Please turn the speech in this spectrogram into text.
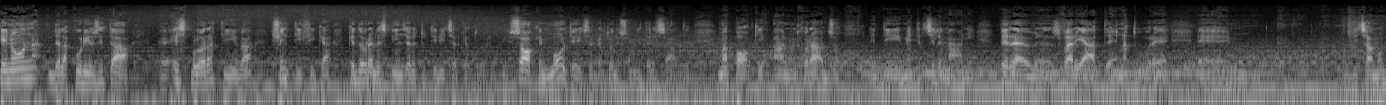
che non della curiosità eh, esplorativa, scientifica, che dovrebbe spingere tutti i ricercatori. Quindi so che molti ricercatori sono interessati, ma pochi hanno il coraggio eh, di metterci le mani per eh, svariate nature, eh, diciamo,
